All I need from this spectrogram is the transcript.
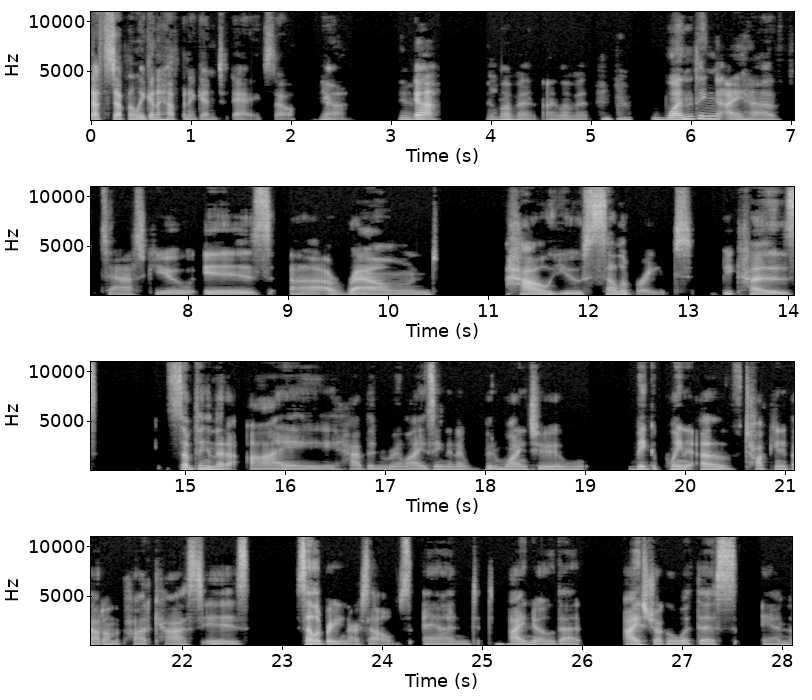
that's definitely going to happen again today. So Yeah. yeah. Yeah. I love it. I love it. Mhm. One thing I have to ask you is uh, around how you celebrate, because something that I have been realizing and I've been wanting to make a point of talking about on the podcast is celebrating ourselves. And Mhm. I know that I struggle with this, and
